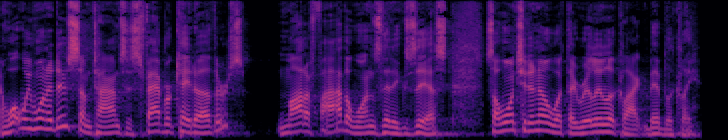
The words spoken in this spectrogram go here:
Now, what we want to do sometimes is fabricate others, modify the ones that exist. So I want you to know what they really look like biblically.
